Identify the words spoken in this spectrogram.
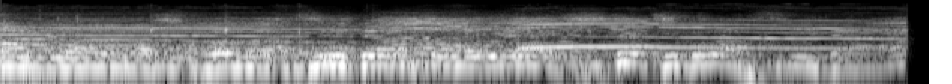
감사합니다. 고맙습니다. 예, 스태치 고맙습니다.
